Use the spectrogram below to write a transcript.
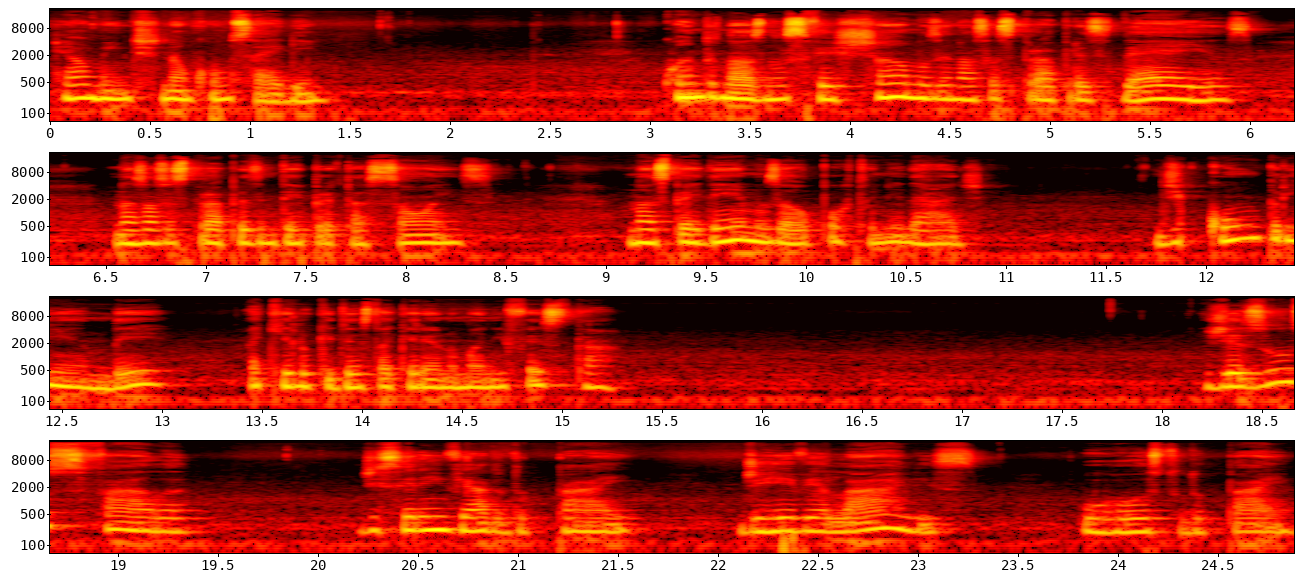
realmente não conseguem. Quando nós nos fechamos em nossas próprias ideias, nas nossas próprias interpretações, nós perdemos a oportunidade de compreender aquilo que Deus está querendo manifestar. Jesus fala de ser enviado do Pai, de revelar-lhes o rosto do Pai.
